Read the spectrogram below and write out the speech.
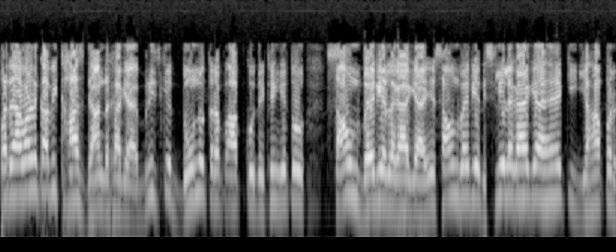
पर्यावरण का भी खास ध्यान रखा गया है। ब्रिज के दोनों तरफ़ आपको देखेंगे तो साउंड बैरियर लगाया गया है। ये साउंड बैरियर इसलिए लगाया गया है कि यहाँ पर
